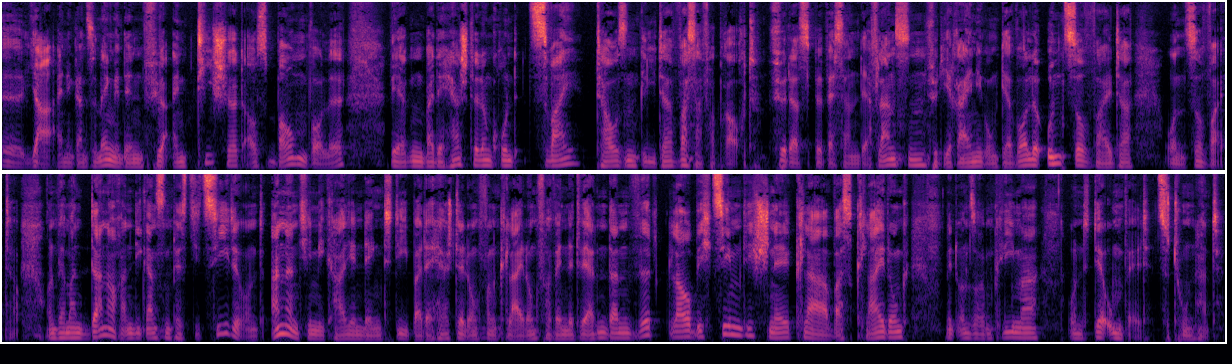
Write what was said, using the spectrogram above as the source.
Äh, ja, eine ganze Menge, denn für ein T-Shirt aus Baumwolle werden bei der Herstellung rund 2000 Liter Wasser verbraucht. Für das Bewässern der Pflanzen, für die Reinigung der Wolle und so weiter und so weiter. Und wenn man dann noch an die ganzen Pestizide und anderen Chemikalien denkt, die bei der Herstellung von Kleidung verwendet werden, dann wird, glaube ich, ziemlich schnell klar, was Kleidung mit unserem Klima und der Umwelt zu tun hat.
